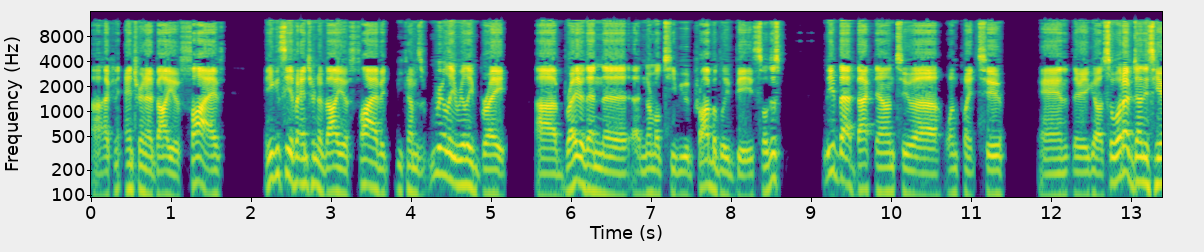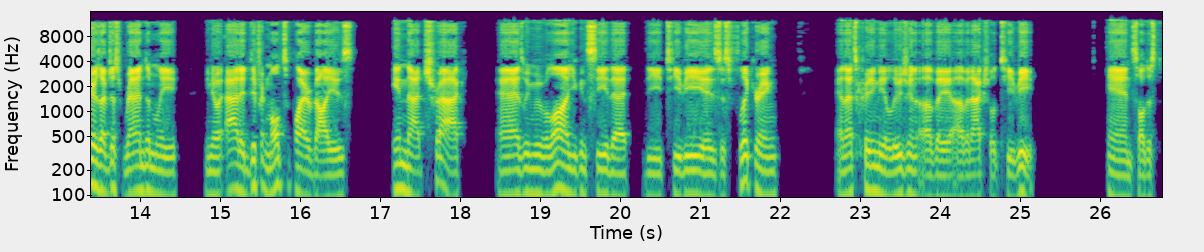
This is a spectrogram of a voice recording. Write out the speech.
uh, I can enter in a value of 5, and you can see if I enter in a value of 5, it becomes really, really bright, uh, brighter than the normal TV would probably be. So I'll just leave that back down to uh, 1.2, and there you go. So what I've done is here is I've just randomly you know, added different multiplier values in that track. And as we move along, you can see that the TV is just flickering, and that's creating the illusion of a of an actual TV. And so I'll just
